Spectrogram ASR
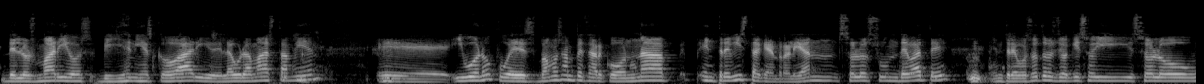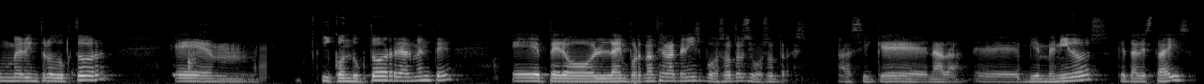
los Marios Villeni Escobar y de Laura Más también. Eh, y bueno, pues vamos a empezar con una entrevista que en realidad solo es un debate entre vosotros. Yo aquí soy solo un mero introductor. Em, y conductor realmente, eh, pero la importancia la tenéis vosotros y vosotras. Así que nada, eh, bienvenidos, ¿qué tal estáis?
